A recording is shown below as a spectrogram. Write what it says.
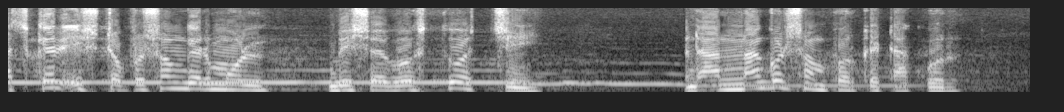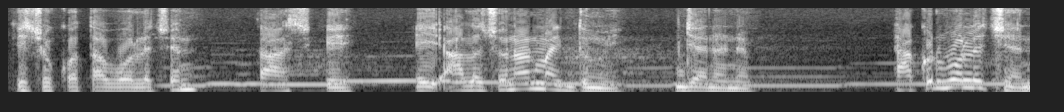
আজকের ইষ্ট প্রসঙ্গের মূল বিষয়বস্তু হচ্ছে, রান্নাঘর সম্পর্কে ঠাকুর কিছু কথা বলেছেন, তা আজকে এই আলোচনার মাধ্যমে জেনে নেব। ঠাকুর বলেছেন,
